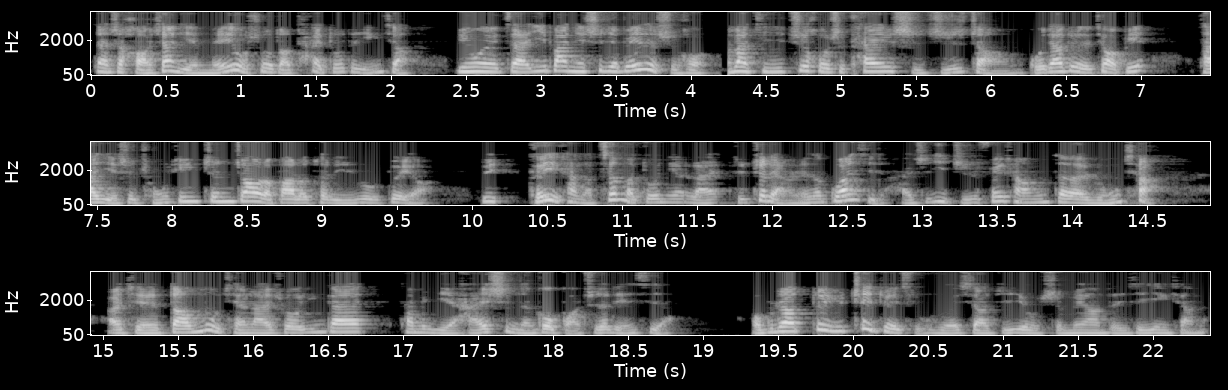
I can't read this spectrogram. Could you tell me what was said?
但是好像也没有受到太多的影响。因为在一八年世界杯的时候，曼奇尼之后是开始执掌国家队的教鞭，他也是重新征召了巴洛特利入队啊。所以可以看到，这么多年来，就这两个人的关系还是一直非常的融洽，而且到目前来说，应该他们也还是能够保持着联系的。我不知道对于这对组合，小吉有什么样的一些印象呢？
